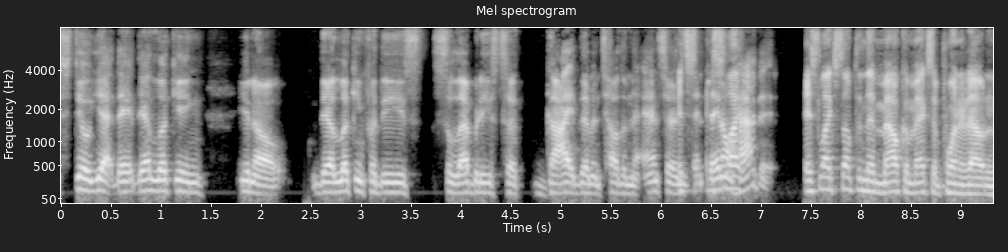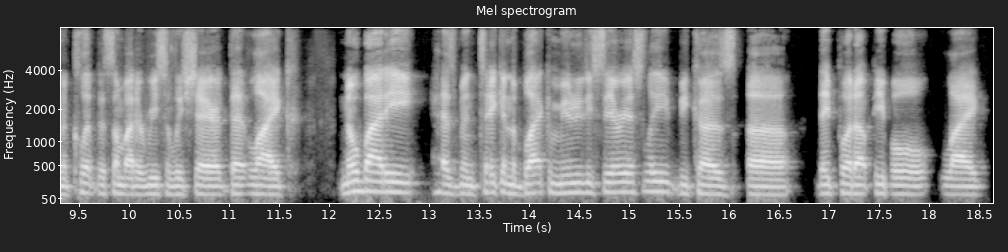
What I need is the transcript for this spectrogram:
still, yeah, they they're looking, you know, they're looking for these celebrities to guide them and tell them the answer, and, It's- and they it's don't like- have it. it's like something that Malcolm X had pointed out in a clip that somebody recently shared that like nobody has been taking the black community seriously because uh they put up people like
